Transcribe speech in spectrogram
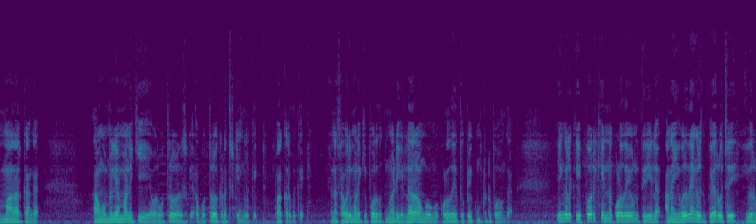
அம்மா தான் இருக்காங்க. அவங்க மூலியமாக இன்னைக்கு அவர் உத்தரவு உத்தரவு கிடச்சிருக்கு எங்களுக்கு பார்க்குறதுக்கு. ஏன்னா சபரிமலைக்கு போகிறதுக்கு முன்னாடி எல்லோரும் அவங்க குலதெய்வத்துக்கு போய் கும்பிட்டுட்டு போவாங்க. எங்களுக்கு இப்போ வரைக்கும் என்ன குலதெய்வம்னு தெரியல. ஆனால் இவர் தான் எங்களுக்கு பேர் வச்சு இவர்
